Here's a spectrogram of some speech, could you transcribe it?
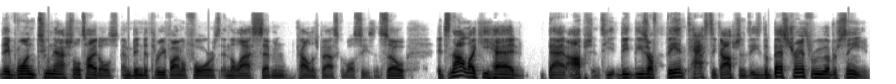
they've won two national titles and been to three Final Fours in the last seven college basketball seasons. So it's not like he had bad options. He th- these are fantastic options. He's the best transfer we've ever seen,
